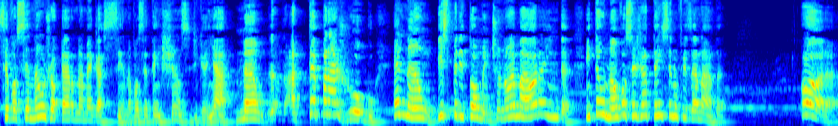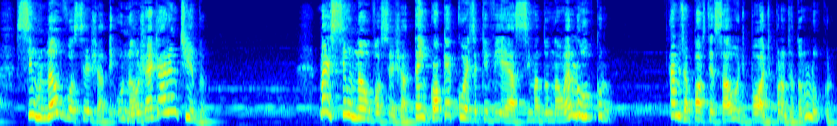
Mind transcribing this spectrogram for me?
Se você não jogar na Mega Sena, você tem chance de ganhar? Não. Até para jogo. É não. Espiritualmente, o não é maior ainda. Então, não você já tem se não fizer nada. Ora, se o não você já tem, o não já é garantido. Mas se o não você já tem, qualquer coisa que vier acima do não é lucro. Ah, mas eu posso ter saúde? Pode. Pronto, eu estou no lucro.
